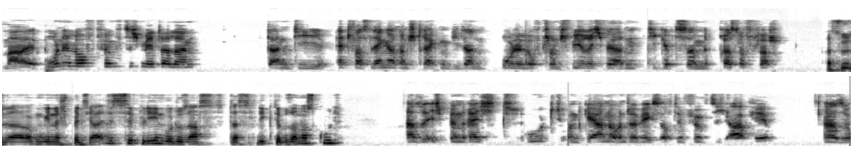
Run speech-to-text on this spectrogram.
mal ohne Luft 50 Meter lang. Dann die etwas längeren Strecken, die dann ohne Luft schon schwierig werden, die gibt's dann mit Pressluftflaschen. Hast du da irgendwie eine Spezialdisziplin, wo du sagst, das liegt dir besonders gut? Also ich bin recht gut und gerne unterwegs auf den 50 AP. Also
